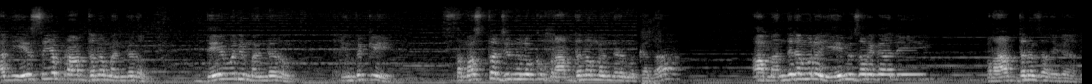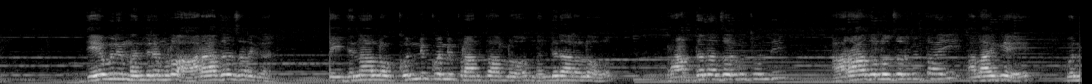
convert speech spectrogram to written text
అది ఏసయ్య ప్రార్థన మందిరం దేవుని మందిరం. ఇందుకే సమస్త జనులకు ప్రార్థన మందిరము కదా. ఆ మందిరములో ఏమి జరగాలి? ప్రార్థన జరగాలి. దేవుని మందిరంలో ఆరాధన జరగాలి. ఈ దినాల్లో కొన్ని కొన్ని ప్రాంతాల్లో మందిరాలలో ప్రార్థన జరుగుతుంది ఆరాధనలు జరుగుతాయి అలాగే కొన్ని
